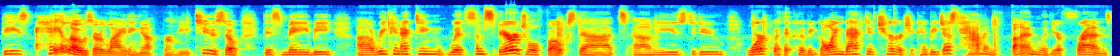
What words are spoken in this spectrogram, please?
These halos are lighting up for me too. So this may be uh, reconnecting with some spiritual folks that um, you used to do work with. It could be going back to church. It could be just having fun with your friends.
